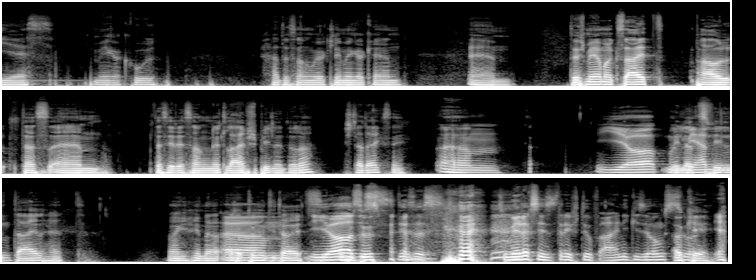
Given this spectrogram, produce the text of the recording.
Yes, mega cool. Ich habe den Song wirklich mega gern. Ähm, du hast mir mal gesagt, Paul, dass, ähm, dass ihr den Song nicht live spielt, oder? Ist das der gewesen? Ähm, ja, Weil er zu viel Teil hat. Eigentlich in der, oder tun die da ähm, jetzt ja, das, dieses, zum ehrlich sein, es trifft auf einige Songs zu. Okay. Ja.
